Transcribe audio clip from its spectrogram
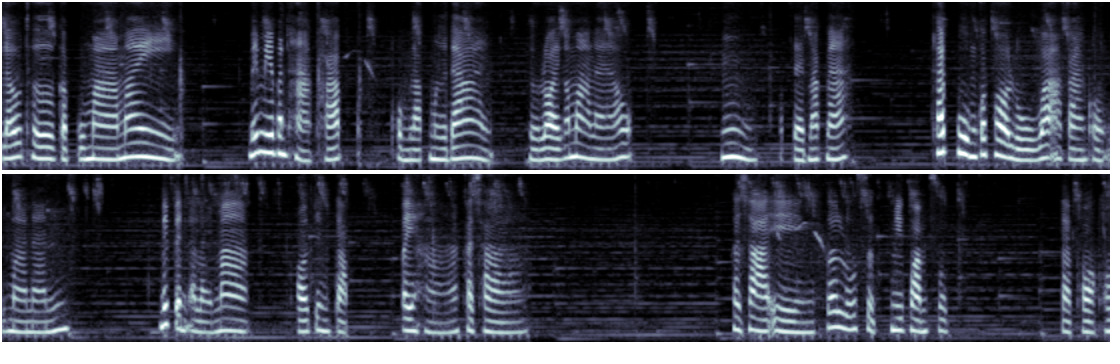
แล้วเธอกับอุมาไม่ ไม่มีปัญหาครับ ผมรับมือได้ เดี๋ยวลอยก็มาแล้ว อืมขอบใจมากนะ ทัดภูมิก็พอรู้ว่าอาการของอุมานั้น ไม่เป็นอะไรมากเขาจึงกลับไปหาคาชาคาชาเองก็รู้สึกมีความสุข แต่พอเขา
